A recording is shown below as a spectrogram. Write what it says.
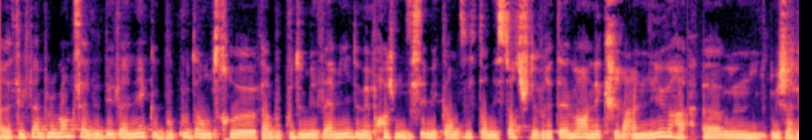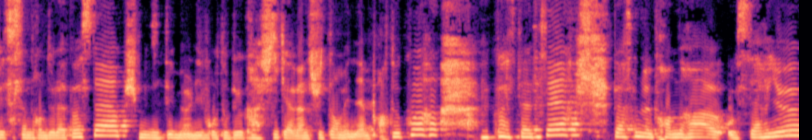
Euh, c'est simplement que ça faisait des années que beaucoup d'entre, enfin beaucoup de mes amis, de mes proches me disaient mais Candice, ton histoire, tu devrais tellement en écrire un livre. Euh, mais j'avais ce syndrome de l'imposteur. Je me disais mais un livre autobiographique à 28 ans, mais n'importe quoi. À quoi ça sert? Personne ne me prendra au sérieux.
